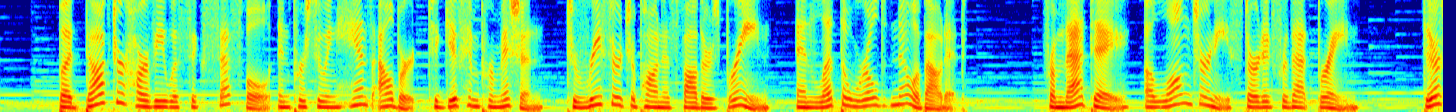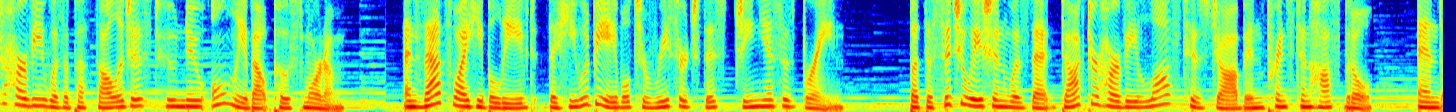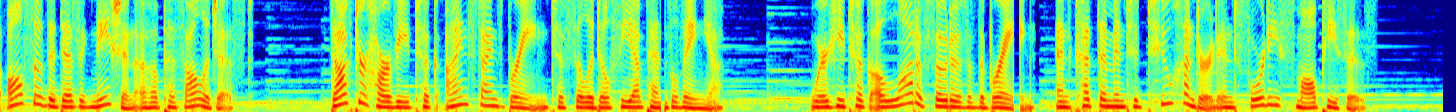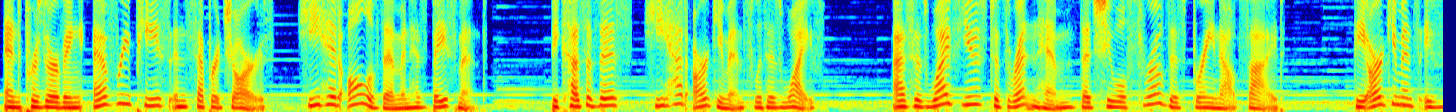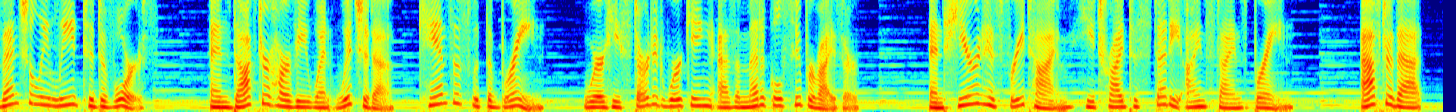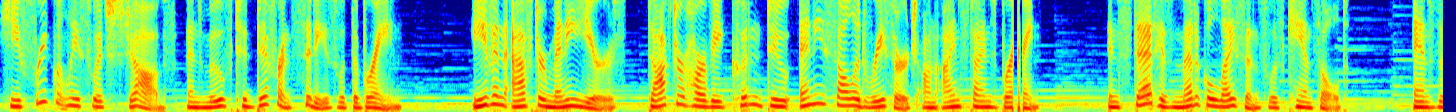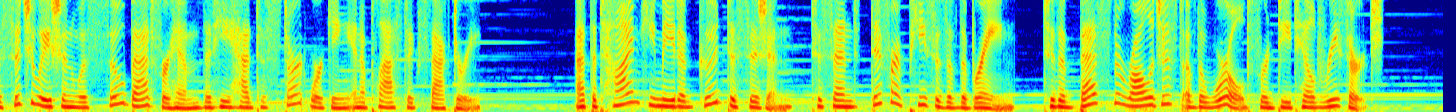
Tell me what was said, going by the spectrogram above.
But Dr. Harvey was successful in pursuing Hans Albert to give him permission to research upon his father's brain and let the world know about it. From that day, a long journey started for that brain. Dr. Harvey was a pathologist who knew only about postmortem, and that's why he believed that he would be able to research this genius's brain. But the situation was that Dr. Harvey lost his job in Princeton Hospital and also the designation of a pathologist. Dr. Harvey took Einstein's brain to Philadelphia, Pennsylvania, where he took a lot of photos of the brain and cut them into 240 small pieces. And preserving every piece in separate jars, he hid all of them in his basement. Because of this, he had arguments with his wife as his wife used to threaten him that she will throw this brain outside. The arguments eventually lead to divorce, and Dr. Harvey went Wichita, Kansas with the brain, where he started working as a medical supervisor. And here in his free time, he tried to study Einstein's brain. After that, he frequently switched jobs and moved to different cities with the brain. Even after many years, Dr. Harvey couldn't do any solid research on Einstein's brain. Instead, his medical license was canceled. And the situation was so bad for him that he had to start working in a plastics factory. At the time, he made a good decision to send different pieces of the brain to the best neurologist of the world for detailed research.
